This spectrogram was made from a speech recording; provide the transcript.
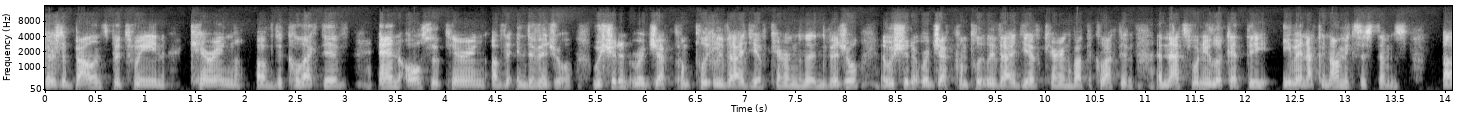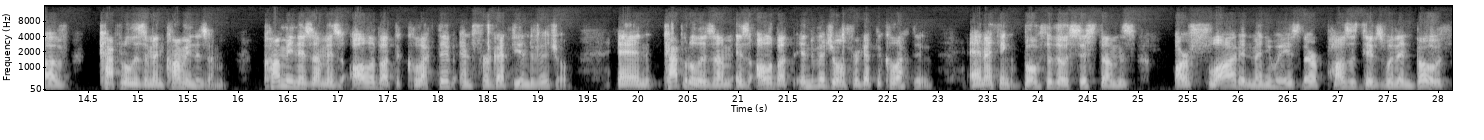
There's a balance between caring of the collective and also caring of the individual. We shouldn't reject completely the idea of caring of the individual, and we shouldn't reject completely the idea of caring about the collective. And that's when you look at the even economic systems of capitalism and communism. Communism is all about the collective and forget the individual. And capitalism is all about the individual and forget the collective. And I think both of those systems are flawed in many ways. There are positives within both,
